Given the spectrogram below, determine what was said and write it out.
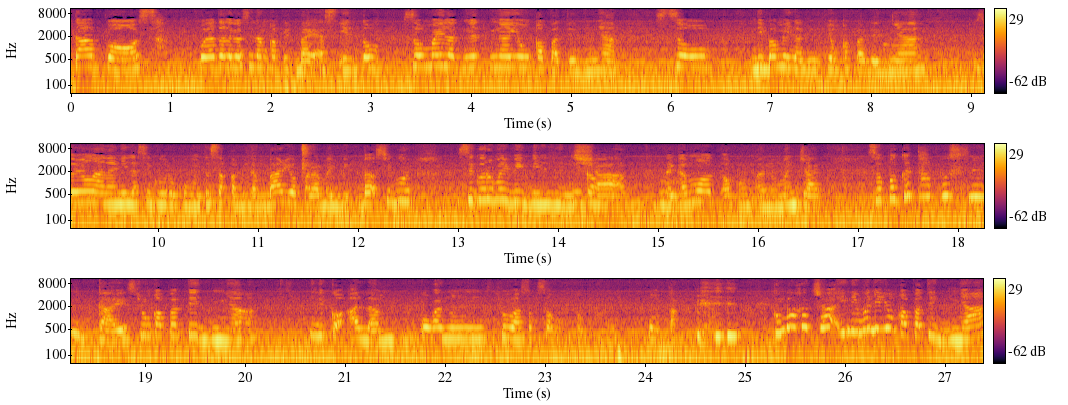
Tapos, wala talaga silang kapitbahay. As in, to, so may lagnat nga yung kapatid niya. So, di ba may lagnat yung kapatid niya? So, yung nanay nila siguro pumunta sa kabilang baryo para may, ba, siguro, siguro may bibilhin siya na gamot o kung ano man dyan. So, pagkatapos nun, guys, yung kapatid niya, hindi ko alam kung anong pumasok sa utok. Utak niya. kung bakit siya iniwali yung kapatid niya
